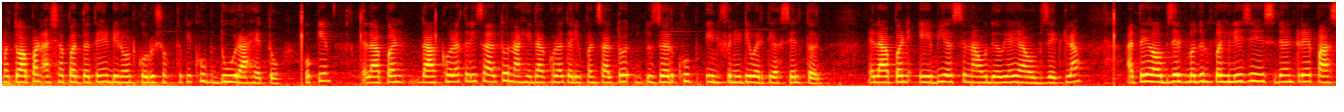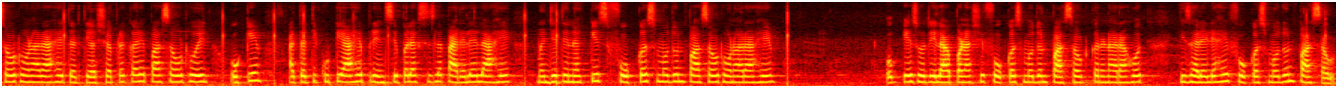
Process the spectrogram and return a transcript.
मग तो आपण अशा पद्धतीने डिनोट करू शकतो की खूप दूर आहे तो. ओके त्याला आपण दाखवला तरी चालतो नाही दाखवला तरी पण चालतो. जर खूप इन्फिनिटीवरती असेल तर. याला आपण ए बी असं नाव देऊया या ऑब्जेक्टला आता या ऑब्जेक्टमधून पहिली जी इन्सिडेंट रे पासआउट होणार आहे तर ती अशा प्रकारे पासआउट होईल. ओके आता ती कुठे आहे? प्रिन्सिपल ॲक्सिसला पॅरेलेल आहे. म्हणजे ती नक्कीच फोकसमधून पासआउट होणार आहे. ओके सो तिला आपण अशी फोकसमधून पासआउट करणार आहोत. ही झालेली आहे फोकसमधून पासआउट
